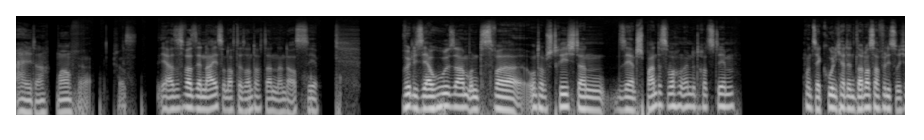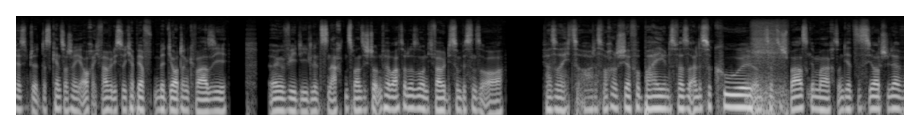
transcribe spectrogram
Alter, wow. Krass. Ja, also es war sehr nice und auch der Sonntag dann an der Ostsee. Wirklich sehr erholsam und es war unterm Strich dann ein sehr entspanntes Wochenende trotzdem. Und sehr cool. Ich hatte den Donnerstag wirklich so, ich weiß nicht, das kennst du wahrscheinlich auch. Ich war wirklich so, ich habe ja mit Jordan quasi irgendwie die letzten 28 Stunden verbracht oder so und ich war wirklich so ein bisschen so, oh, ich war so echt so, oh, das Wochenende ist wieder vorbei und es war so alles so cool und es hat so Spaß gemacht und jetzt ist schon wieder,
